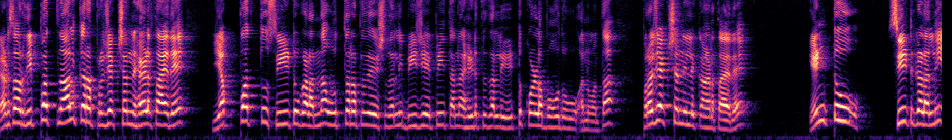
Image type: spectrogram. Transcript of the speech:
ಎರಡು ಸಾವಿರದ ಇಪ್ಪತ್ನಾಲ್ಕರ ಪ್ರೊಜೆಕ್ಷನ್ ಹೇಳ್ತಾ ಇದೆ, ಎಪ್ಪತ್ತು ಸೀಟುಗಳನ್ನು ಉತ್ತರ ಪ್ರದೇಶದಲ್ಲಿ ಬಿ ಜೆ ಪಿ ತನ್ನ ಹಿಡಿತದಲ್ಲಿ ಇಟ್ಟುಕೊಳ್ಳಬಹುದು ಅನ್ನುವಂಥ ಪ್ರೊಜೆಕ್ಷನ್ ಇಲ್ಲಿ ಕಾಣ್ತಾ ಇದೆ. ಎಂಟು ಸೀಟ್ಗಳಲ್ಲಿ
